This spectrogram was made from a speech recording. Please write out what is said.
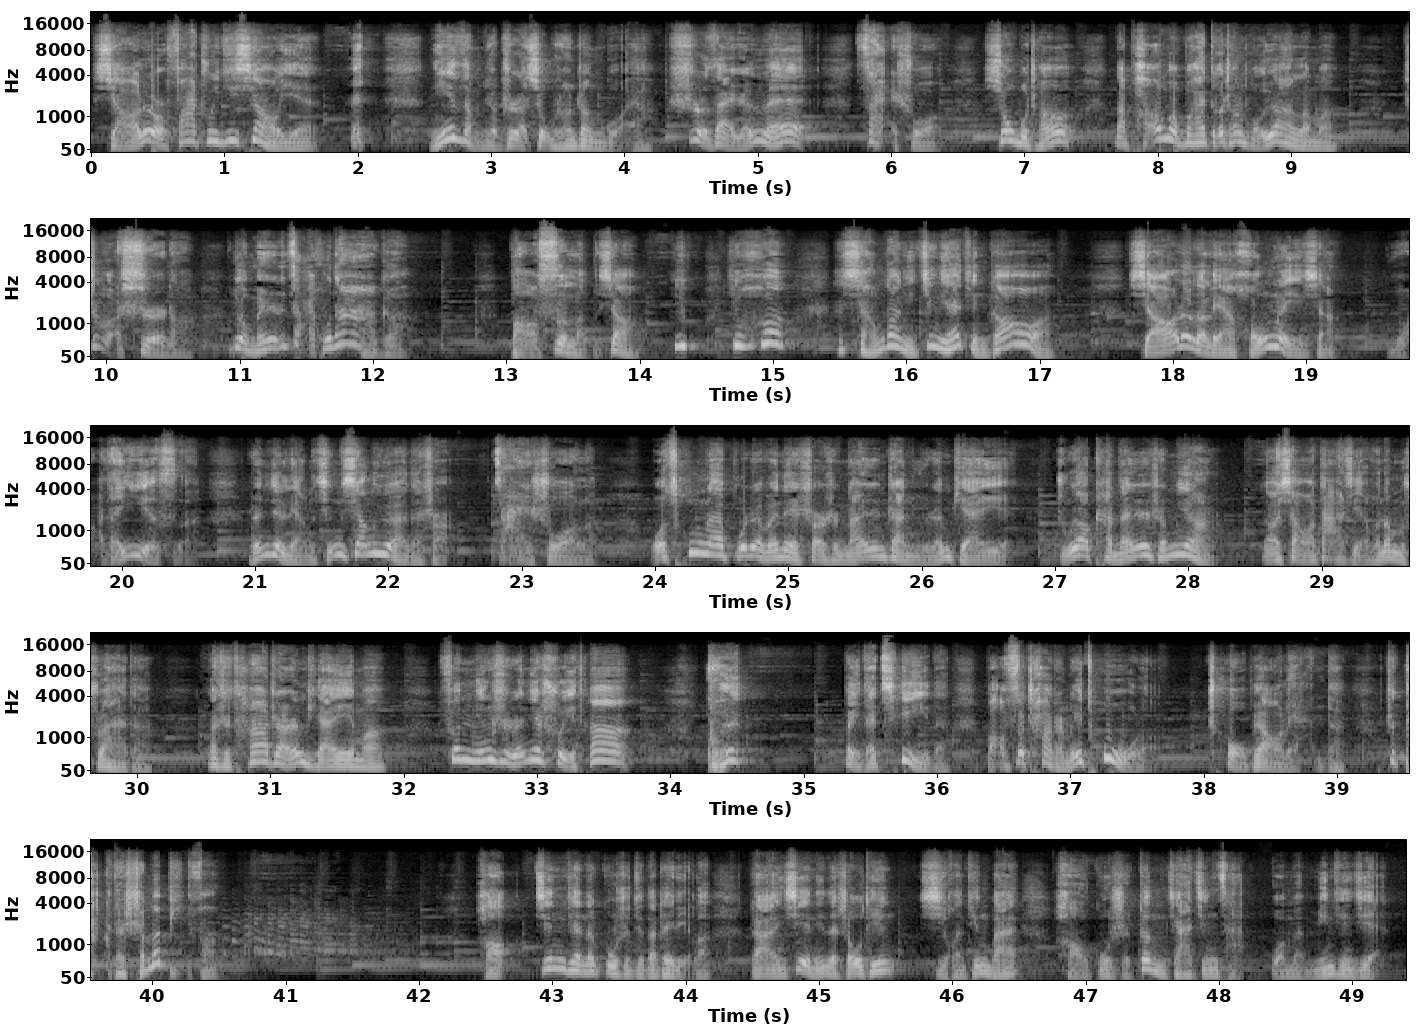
小六发出一记笑音，嘿，你怎么就知道修不成正果呀？事在人为。再说修不成，那庞庞不还得偿所愿了吗？这世道又没人在乎那个。宝四冷笑，哟哟呵，想不到你境界还挺高啊！小六的脸红了一下，我的意思，人家两情相悦的事儿。再说了，我从来不认为那事儿是男人占女人便宜，主要看男人什么样。要像我大姐夫那么帅的，那是他占人便宜吗？分明是人家睡他。滚！被他气的，宝四差点没吐了。臭不要脸的，这打的什么比方？好，今天的故事就到这里了，感谢您的收听。喜欢听白，好故事更加精彩，我们明天见。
